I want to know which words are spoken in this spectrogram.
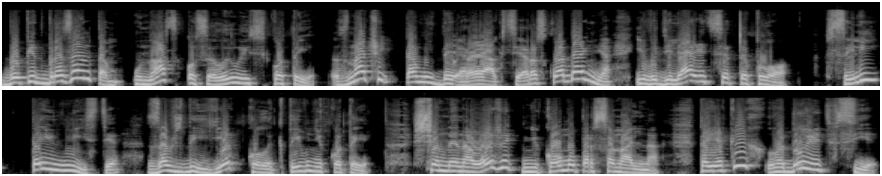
Бо під брезентом у нас оселились коти. Значить, там йде реакція розкладання і виділяється тепло. В селі та й в місті завжди є колективні коти, що не належать нікому персонально, та яких годують всі.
